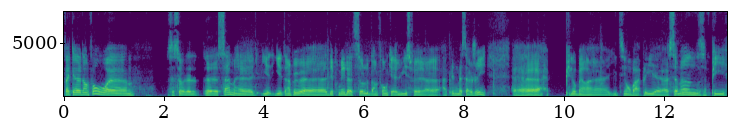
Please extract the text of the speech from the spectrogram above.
Fait que, dans le fond, c'est ça. Euh, Sam, euh, il, est un peu euh, déprimé là, ça, dans le fond, que lui, il se fait appeler le messager. puis là, ben, il dit on va appeler Simmons. Puis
